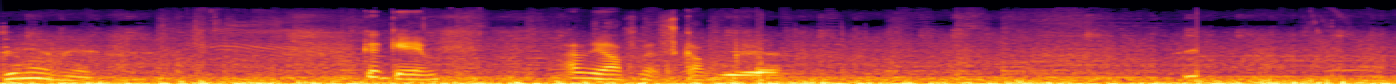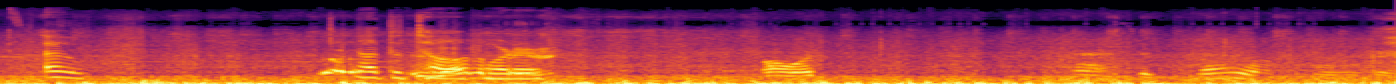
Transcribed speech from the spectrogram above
Damn it. Good game. I'm the ultimate scum. Yeah. Oh, not the Is teleporter. bear? Oh, it's. That's the teleporter.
